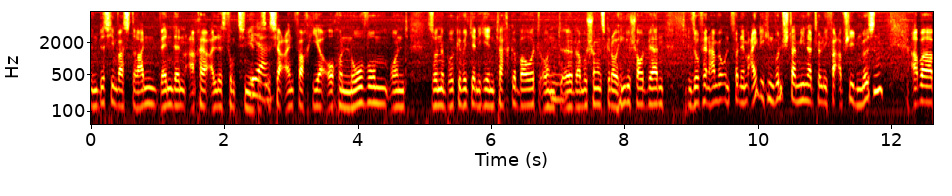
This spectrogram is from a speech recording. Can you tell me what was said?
ein bisschen was dran, wenn denn nachher alles funktioniert. Ja. Das ist ja einfach hier auch ein Novum und so eine Brücke wird ja nicht jeden Tag gebaut und mhm. äh, da muss schon ganz genau hingeschaut werden. Insofern haben wir uns von dem eigentlichen Wunschtermin natürlich verabschieden müssen. Aber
